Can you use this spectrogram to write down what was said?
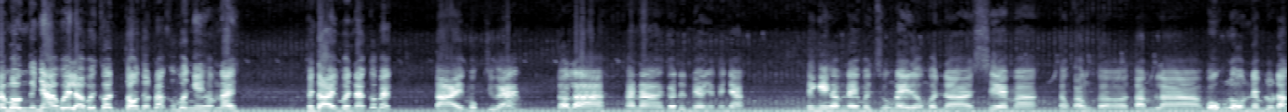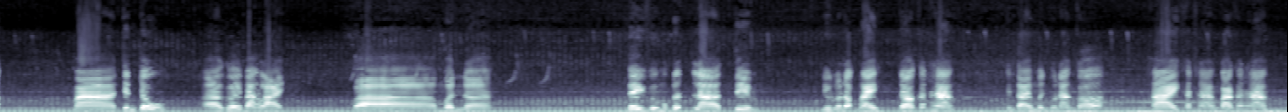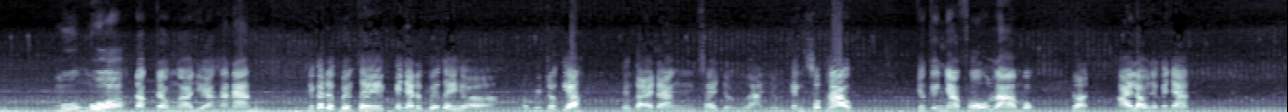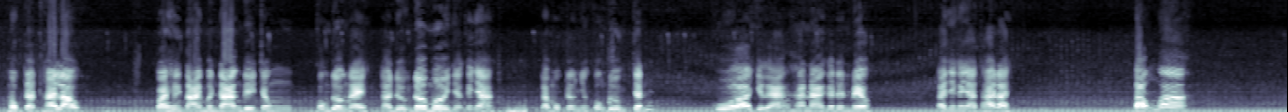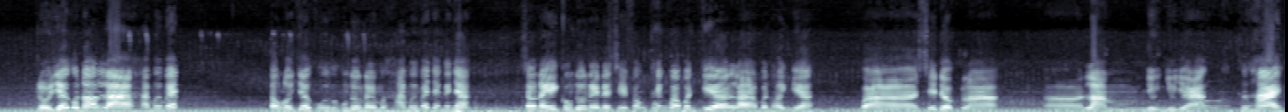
Chào mừng cả nhà quay lại với kênh Toàn Thành Phát của mình ngày hôm nay. Hiện tại mình đang có mặt tại một dự án Đó là Hana Garden Mail nha cả nhà. Thì ngày hôm nay mình xuống này để mình à, xem à, tổng cộng ờ, tầm là 4 lô 5 lô đất Mà chính chủ à, gửi bán lại. Và mình đi với mục đích là tìm những lô đất này cho khách hàng. Hiện tại mình cũng đang có hai khách hàng, ba khách hàng muốn mua đất trong dự án Hana như các được biết thì cái nhà được biết thì ờ, ở phía trước kia hiện tại đang xây dựng là những căn shop house. Những căn nhà phố là một trệt hai lầu nha cả nhà. Một trệt hai lầu. Và hiện tại mình đang đi trong con đường này là đường đơ 10 nha cả nhà. Là một trong những con đường chính của dự án Hana Garden Mill đây nha cả nhà thấy đây. Tổng uh, giới của nó là 20m tổng lộ giới của con đường này 20m nha cả nhà sau này con đường này nó sẽ phóng thẳng qua bên kia là bên Hoàng Nghĩa và sẽ được là à, làm những nhiều dự án thứ hai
